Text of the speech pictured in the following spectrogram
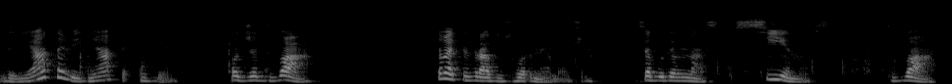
дев'ята відняти 1. Отже, 2. Давайте зразу згорнемо вже. Це буде в нас синус 2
